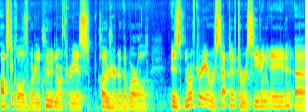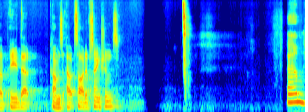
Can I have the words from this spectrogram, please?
obstacles would include North Korea's closure to the world. Is North Korea receptive to receiving aid, uh, aid that comes outside of sanctions? Um,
